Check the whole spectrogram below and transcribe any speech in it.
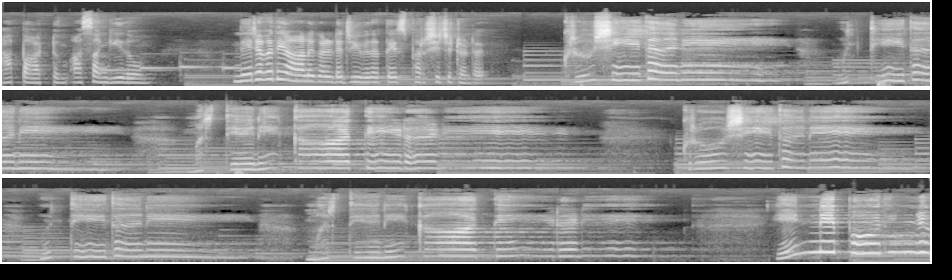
ആ പാട്ടും ആ സംഗീതവും നിരവധി ആളുകളുടെ ജീവിതത്തെ സ്പർശിച്ചിട്ടുണ്ട്. ക്രൂശീതനേ ഉദ്ധിതനേ മർത്യനെ കാത്തിടണേ. ക്രൂശിതനെ ഉദ്ധിതനേ മർത്യനെ കാത്തിടണേ. എന്നെ പൊതിഞ്ഞു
